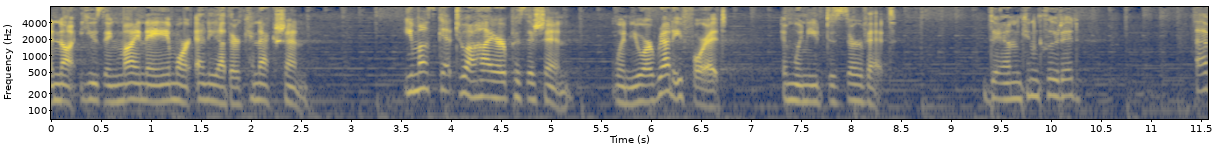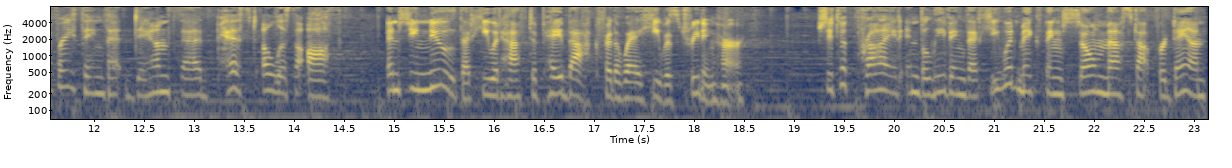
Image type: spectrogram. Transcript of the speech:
and not using my name or any other connection. You must get to a higher position when you are ready for it and when you deserve it. Dan concluded. Everything that Dan said pissed Alyssa off, and she knew that he would have to pay back for the way he was treating her. She took pride in believing that he would make things so messed up for Dan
